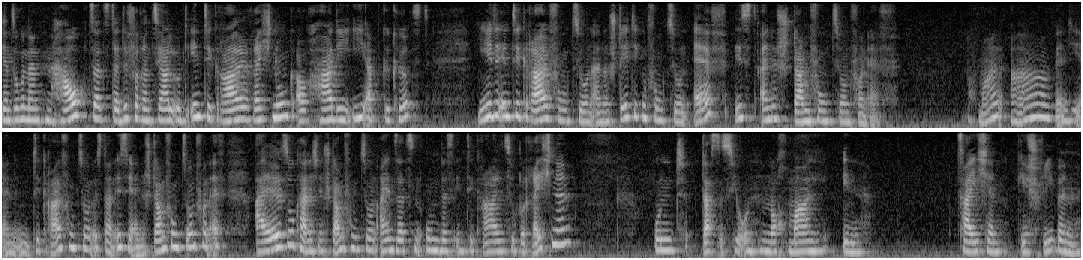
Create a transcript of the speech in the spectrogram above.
den sogenannten Hauptsatz der Differential- und Integralrechnung, auch HDI abgekürzt. Jede Integralfunktion einer stetigen Funktion f ist eine Stammfunktion von f. Nochmal, ah, wenn die eine Integralfunktion ist, dann ist sie eine Stammfunktion von f. Also kann ich eine Stammfunktion einsetzen, um das Integral zu berechnen. Und das ist hier unten nochmal in Zeichen geschrieben.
